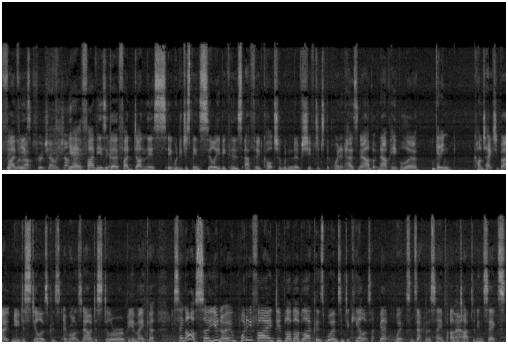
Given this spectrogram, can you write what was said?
five years for a challenge, yeah, they? five years yeah. ago, if I'd done this, it would have just been silly because our food culture wouldn't have shifted to the point it has now. But now people are getting contacted by new distillers because everyone's now a distiller or a beer maker, just saying, "Oh, so you know, what if I did blah blah blah?" Because worms and tequila, it's like yeah, it works exactly the same for other wow. types of insects.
